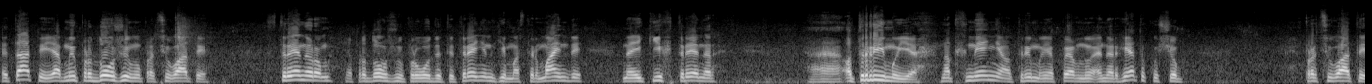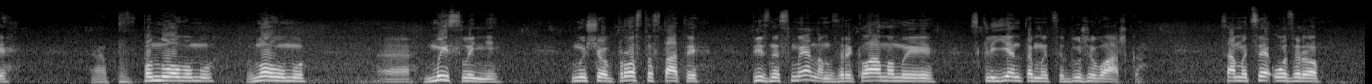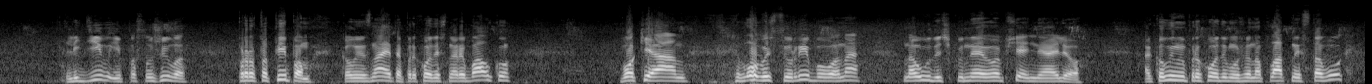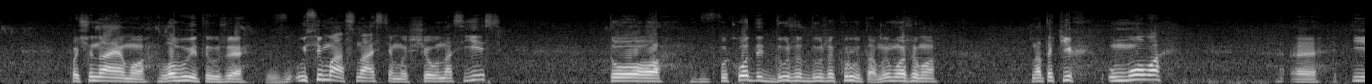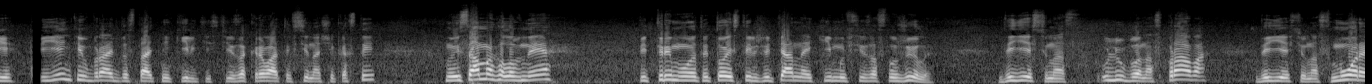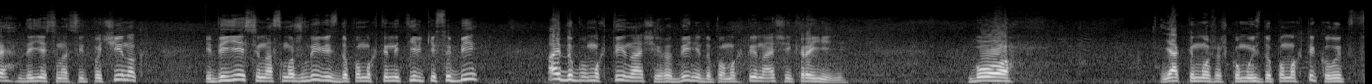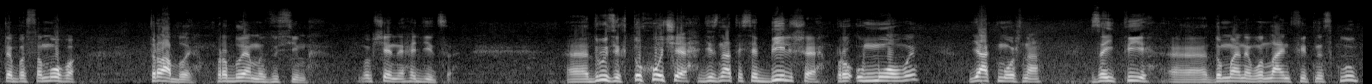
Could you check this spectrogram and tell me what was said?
етапі ми продовжуємо працювати з тренером. Я продовжую проводити тренінги, мастермайнди, на яких тренер е, отримує натхнення, отримує певну енергетику, щоб працювати е, по-новому, в новому е, мисленні. Тому що просто стати бізнесменом з рекламами, з клієнтами це дуже важко. Саме це озеро лідів і послужило прототипом, коли, знаєте, приходиш на рибалку в океан, ловиш цю рибу, вона на удочку не взагалі не альо. А коли ми приходимо вже на платний ставок, починаємо ловити вже з усіма снастями, що у нас є, то виходить дуже-дуже круто. Ми можемо на таких умовах е, і клієнтів брати достатню кількість і закривати всі наші касти. Ну і саме головне підтримувати той стиль життя, на який ми всі заслужили. Де є у нас улюблена справа, де є у нас море, де є у нас відпочинок, і де є у нас можливість допомогти не тільки собі, а й допомогти нашій родині, допомогти нашій країні. Бо Як ти можеш комусь допомогти, коли в тебе самого трабли, проблеми з усім? Взагалі не годиться. Е, Друзі, хто хоче дізнатися більше про умови, як можна зайти е, до мене в онлайн фітнес-клуб,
